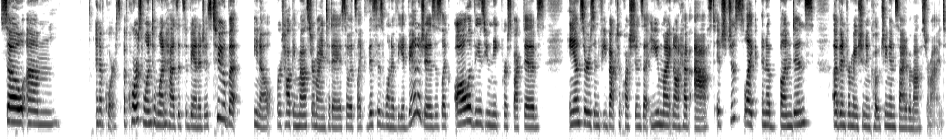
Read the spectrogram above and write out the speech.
So, um, and of course, of course, one to one has its advantages too, but you know, we're talking mastermind today. So it's like this is one of the advantages is like all of these unique perspectives, answers, and feedback to questions that you might not have asked. It's just like an abundance of information and coaching inside of a mastermind.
